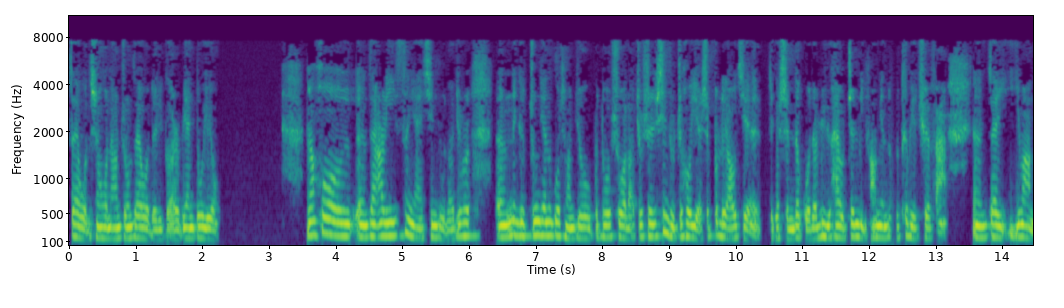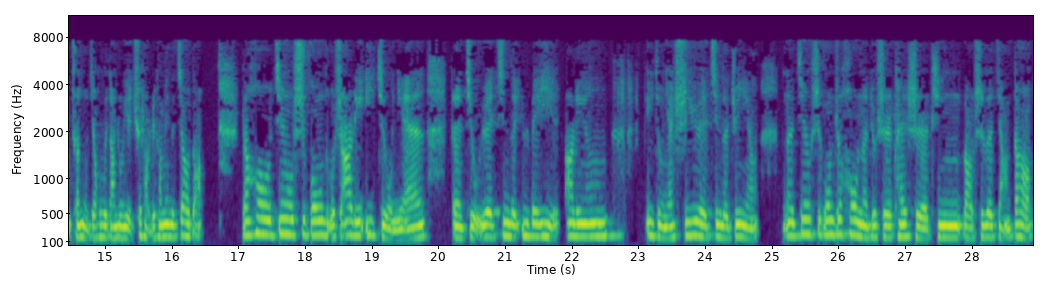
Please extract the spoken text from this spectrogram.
在我的生活当中，在我的这个耳边都有。然后，嗯，在二零一四年信主的，就是，嗯，那个中间的过程就不多说了。就是信主之后也是不了解这个神的国的律还有真理方面都特别缺乏。嗯，在以往传统教会当中也缺少这方面的教导。然后进入施工，我是二零一九年，嗯，九月进的预备役，二零一九年十一月进的军营。那进入施工之后呢，就是开始听老师的讲道，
